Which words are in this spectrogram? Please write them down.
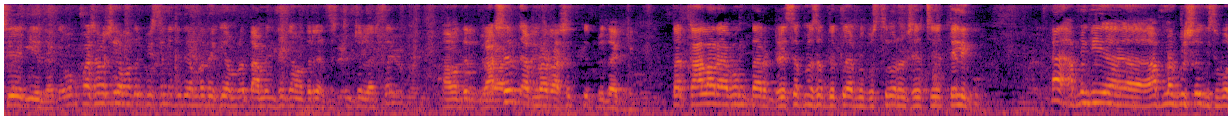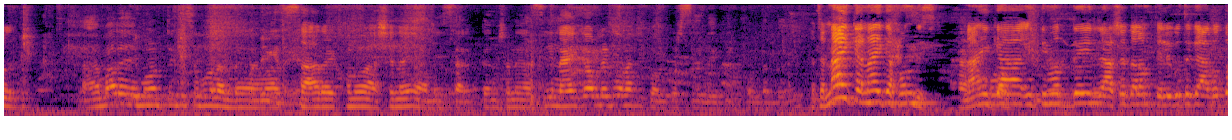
সে এগিয়ে থাকে এবং পাশাপাশি আমাদের পিছনে যদি আমরা দেখি, আমরা তামিল থেকে আমাদের অ্যাসিস্ট্যান্ট চলে আসছে, আমাদের রাশেদ আমরা রাশেদকে একটু দেখি। তার কালার এবং তার ড্রেস আপ মেসআপ দেখলে আপনি বুঝতে পারেন সে হচ্ছে তেলেগু। হ্যাঁ আপনি কি আপনার বিষয়ে কিছু বলেন? আমার এই মুহূর্তে কিছু বলার নাই। আমার স্যার এখনও আসে নাই আমি স্যার টেনশনে আছি। নায়িকা অলরেডি আমাকে কল করছে দেখি ফোনটা ধরি। আচ্ছা নায়িকা নায়িকা ফোন দিছি। নায়িকা ইতিমধ্যেই রাশেদ আলম তেলেগু থেকে আগত।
